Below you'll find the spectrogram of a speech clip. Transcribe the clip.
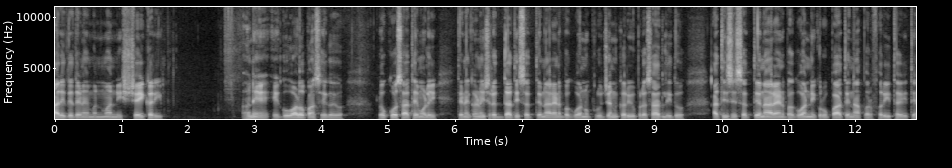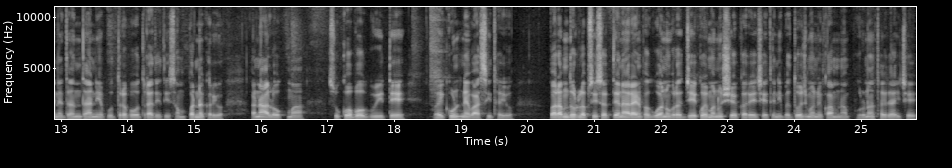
આ રીતે તેણે મનમાં નિશ્ચય કરી અને એ ગોવાળો પાસે ગયો. લોકો સાથે મળી તેણે ઘણી શ્રદ્ધાથી સત્યનારાયણ ભગવાનનું પૂજન કર્યું, પ્રસાદ લીધો. આથી શ્રી સત્યનારાયણ ભગવાનની કૃપા તેના પર ફરી થઈ, તેને ધન ધાન્ય પુત્ર પૌત્રાદિથી સંપન્ન કર્યો અને આ લોકમાં સુખો ભોગવી તે વૈકુંઠને વાસી થયો. પરમ દુર્લભ શ્રી સત્યનારાયણ ભગવાનનું વ્રત જે કોઈ મનુષ્ય કરે છે, તેની બધો જ મનોકામના પૂર્ણ થઈ રહી છે,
